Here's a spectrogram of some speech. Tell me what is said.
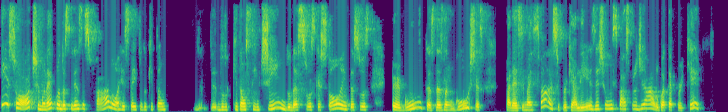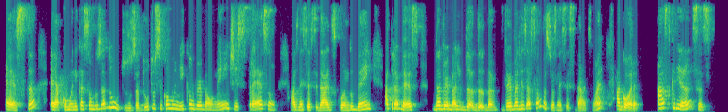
Isso é ótimo, né? Quando as crianças falam a respeito do que estão do que estão sentindo, das suas questões, das suas perguntas, das angústias, parece mais fácil, porque ali existe um espaço para o diálogo, até porque esta é a comunicação dos adultos. Os adultos se comunicam verbalmente, expressam as necessidades quando bem, através da, verbal, da, da verbalização das suas necessidades, não é? Agora, as crianças,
